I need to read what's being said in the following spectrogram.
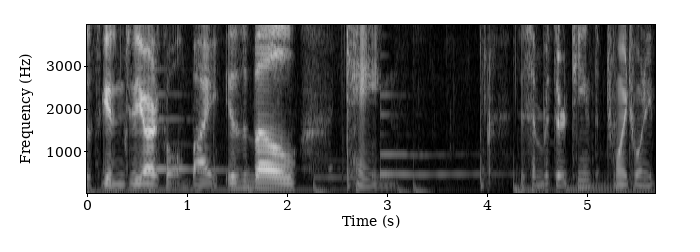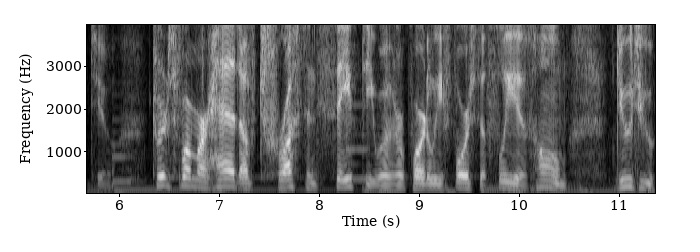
let's get into the article by Isabel Kane. December 13th, 2022. Twitter's former head of trust and safety was reportedly forced to flee his home due to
